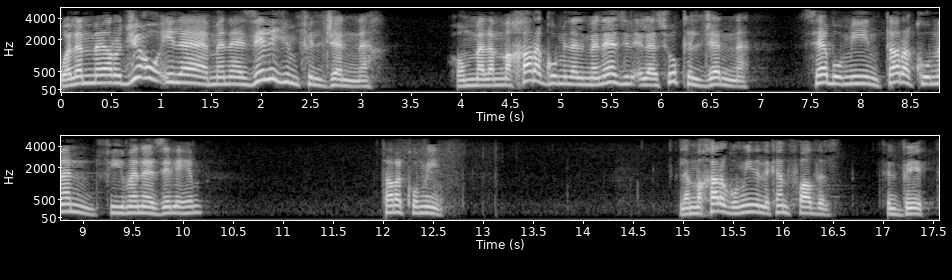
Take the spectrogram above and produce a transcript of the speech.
ولما يرجعوا إلى منازلهم في الجنة هم لما خرجوا من المنازل إلى سوق الجنة سابوا مين؟ تركوا من في منازلهم؟ تركوا مين؟ لما خرجوا مين اللي كان فاضل في البيت؟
